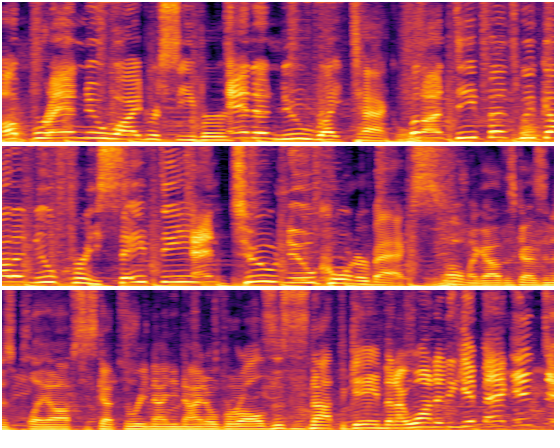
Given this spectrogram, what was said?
a brand new wide receiver, and a new right tackle. But on defense, we've got a new free safety and two new cornerbacks. Oh my God, this guy's in his playoffs. He's got 399 overalls. This is not the game that I wanted to get back into.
